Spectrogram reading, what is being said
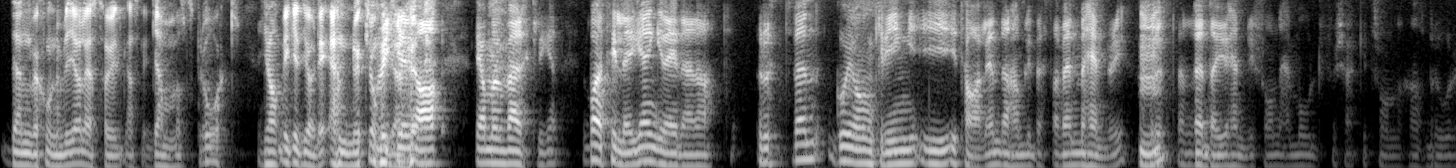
den versionen vi har läst har ju ett ganska gammalt språk. Ja, Vilket gör det ännu krångligare. vilket, ja, ja men verkligen. Bara tillägga en grej där att Rutven går ju omkring i Italien där han blir bästa vän med Henry. Mm. Rutven räddar ju Henry från det här mordförsöket från hans bror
